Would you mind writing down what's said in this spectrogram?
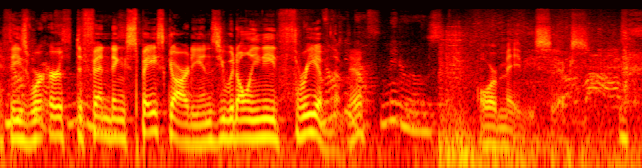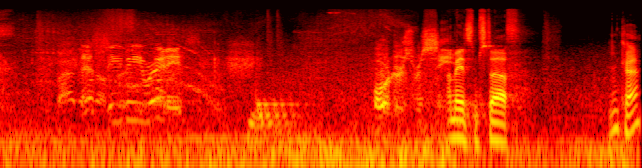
If these were Earth defending space guardians, you would only need three of Not them. enough minerals. Or maybe six. SCV ready. Orders received. I made some stuff. Okay.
